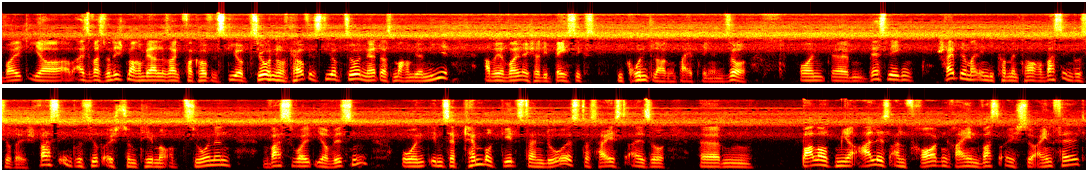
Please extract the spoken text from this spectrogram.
wollt ihr, also was wir nicht machen werden, sagen, verkauft jetzt die Option oder kauft jetzt die Option, ne? das machen wir nie, aber wir wollen euch ja die Basics, die Grundlagen beibringen. So, und ähm, deswegen schreibt mir mal in die Kommentare, was interessiert euch? Was interessiert euch zum Thema Optionen? Was wollt ihr wissen? Und im September geht's dann los. Das heißt also, ähm, ballert mir alles an Fragen rein, was euch so einfällt.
